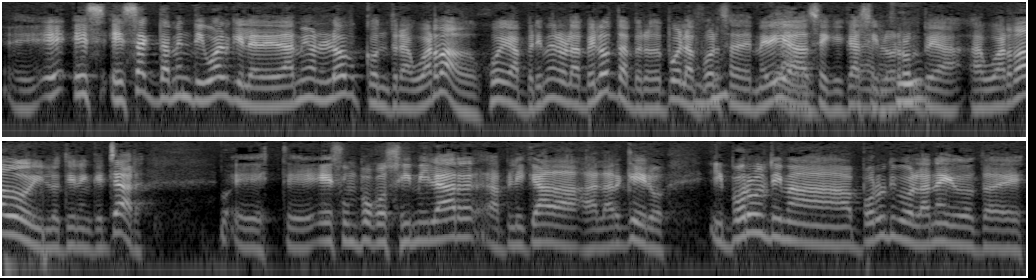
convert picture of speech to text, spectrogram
eh, es exactamente igual que la de Damián Love contra Guardado. Juega primero la pelota, pero después la fuerza desmedida claro, hace que casi claro. lo rompe a, a Guardado y lo tienen que echar. Este, es un poco similar aplicada al arquero. Y por última, por último la anécdota de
